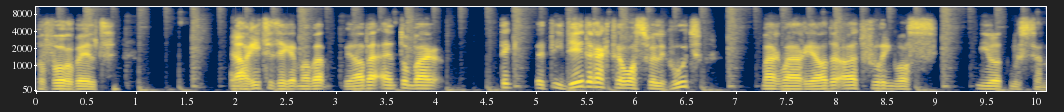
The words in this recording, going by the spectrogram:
Bijvoorbeeld. Om maar iets te zeggen. Maar bij, ja, bij ik denk, het idee erachter was wel goed. Maar, maar ja, de uitvoering was niet wat het moest zijn.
